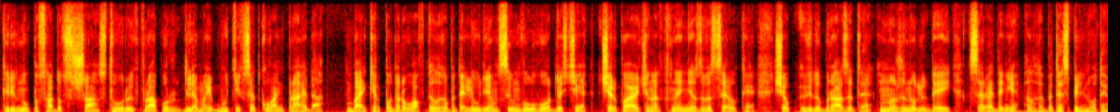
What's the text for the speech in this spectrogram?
керівну посаду в США, створив прапор для майбутніх святкувань Прайда. Байкер подарував ЛГБТ людям символ гордості, черпаючи натхнення з веселки, щоб відобразити множину людей всередині ЛГБТ спільноти.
